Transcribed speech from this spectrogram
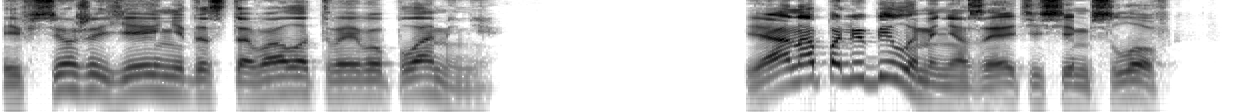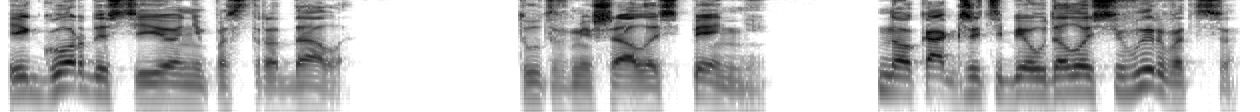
И все же ей не доставало твоего пламени. И она полюбила меня за эти семь слов, и гордость ее не пострадала. Тут вмешалась Пенни. «Но как же тебе удалось вырваться?»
